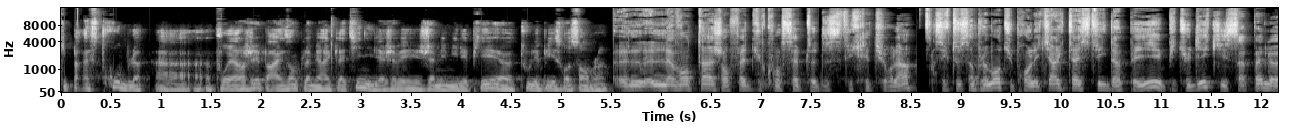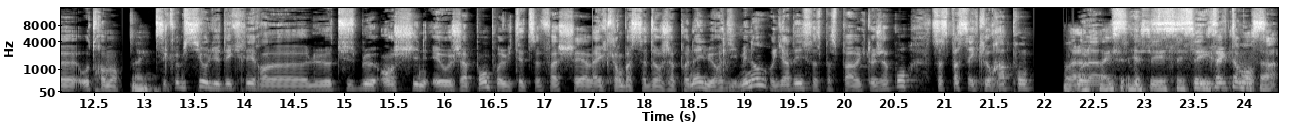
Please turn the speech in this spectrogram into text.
qui paraissent troubles. Euh, pour Hergé, par exemple, l'Amérique latine, il n'y a jamais, jamais mis les pieds, euh, tous les pays se ressemblent. hein. L'avantage en fait du concept de cette écriture-là, c'est que tout simplement tu prends les caractéristiques d'un pays et puis tu dis qu'il s'appelle euh, autrement. C'est comme si au lieu d'écrire euh, le lotus bleu en Chine et au Japon pour éviter de se fâcher avec l'ambassadeur japonais, il lui aurait dit mais non, regardez, ça se passe pas avec le Japon, ça se passe avec le Rapon. Voilà, c'est exactement ça.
